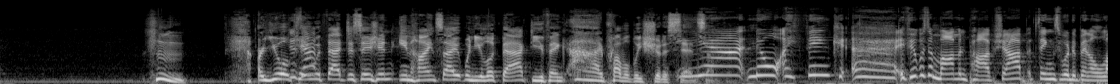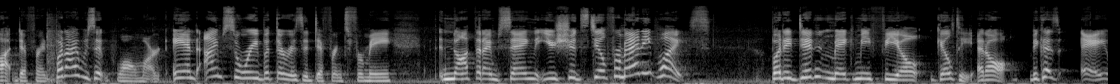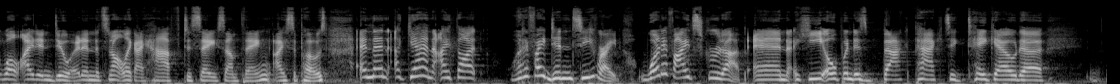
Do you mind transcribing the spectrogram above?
Hmm. Are you okay that- with that decision in hindsight when you look back? Do you think, ah, I probably should have said something? Yeah, no, I think uh, if it was a mom and pop shop, things would have been a lot different. But I was at Walmart, and I'm sorry, but there is a difference for me. Not that I'm saying that you should steal from any place, but it didn't make me feel guilty at all. Because, A, well, I didn't do it, and it's not like I have to say something, I suppose. And then again, I thought, what if I didn't see right? What if I'd screwed up and he opened his backpack to take out a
